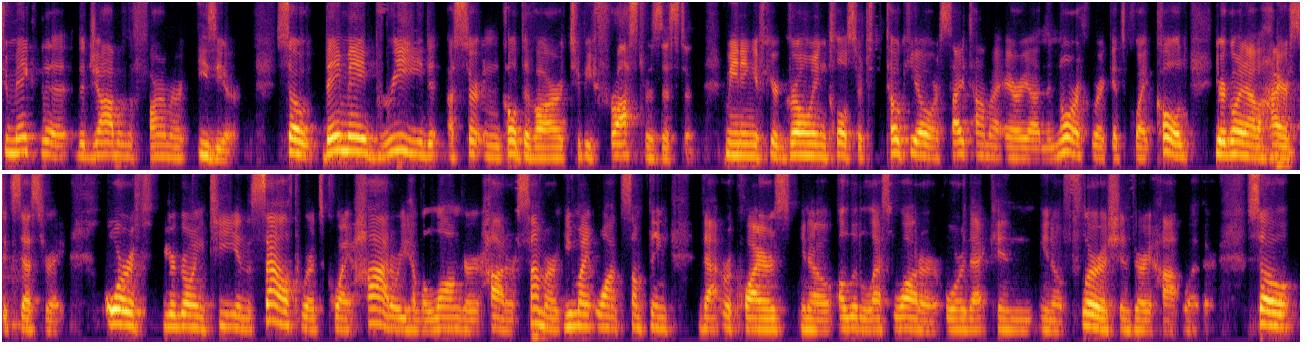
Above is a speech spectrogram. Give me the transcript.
to make the, the job of the farmer easier. So they may breed a certain cultivar to be frost resistant, meaning if you're growing closer to Tokyo or Saitama area in the north where it gets quite cold, you're going to have a higher success rate. Or if you're growing tea in the south where it's quite hot or you have a longer, hotter summer, you might want something that requires, you know, a little less water or that can, you know, flourish in very hot weather. So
